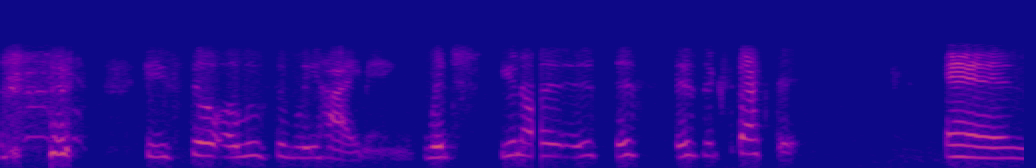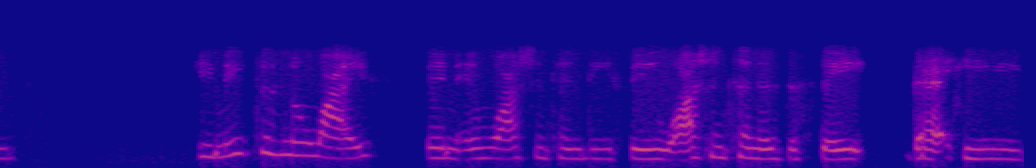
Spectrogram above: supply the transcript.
he's still elusively hiding, which you know is is, is expected. And he meets his new wife in in Washington D.C. Washington is the state that he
